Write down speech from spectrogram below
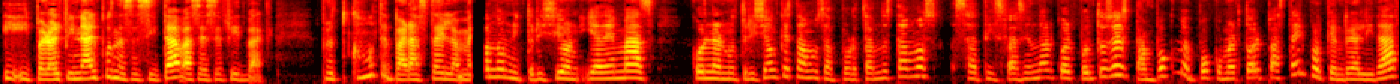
y, pero al final pues necesitabas ese feedback. Pero ¿cómo te paraste de la mesa? nutrición y además con la nutrición que estamos aportando estamos satisfaciendo al cuerpo. Entonces tampoco me puedo comer todo el pastel porque en realidad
